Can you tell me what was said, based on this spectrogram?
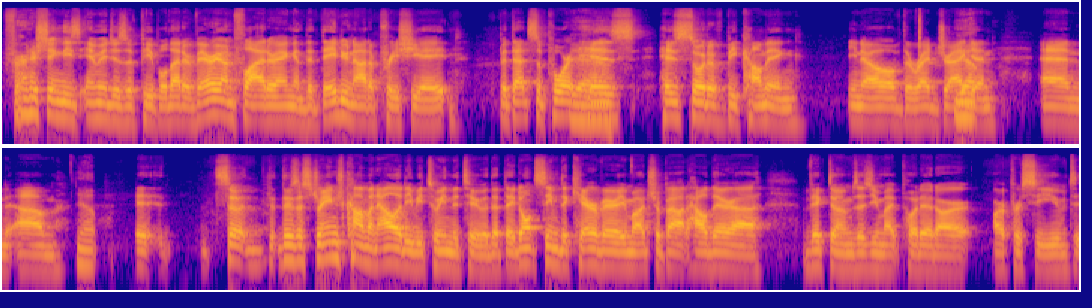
furnishing these images of people that are very unflattering and that they do not appreciate, but that support Yeah. his his sort of becoming, you know, of the Red Dragon, and um, Yep. it, so th- there's a strange commonality between the two that they don't seem to care very much about how their uh, victims, as you might put it, are are perceived.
